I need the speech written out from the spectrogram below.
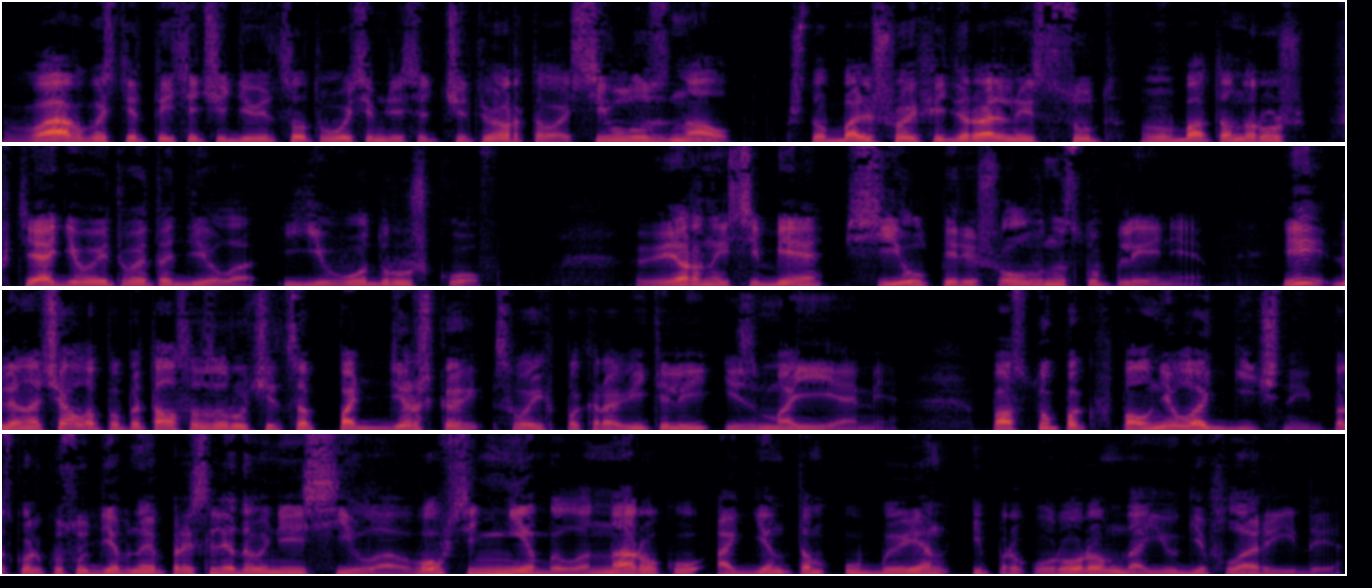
В августе 1984-го Сил узнал, что Большой федеральный суд в Батон-Руж втягивает в это дело его дружков. Верный себе, Сил перешел в наступление. И для начала попытался заручиться поддержкой своих покровителей из Майами. Поступок вполне логичный, поскольку судебное преследование Сила вовсе не было на руку агентам УБН и прокурорам на юге Флориды.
